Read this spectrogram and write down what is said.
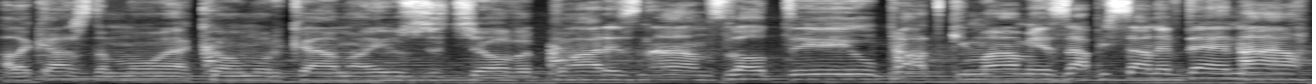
ale każda moja komórka ma już życiowe pary. Znam zloty i upadki, mam je zapisane w DNA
